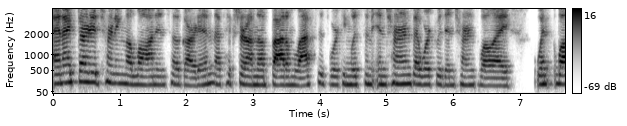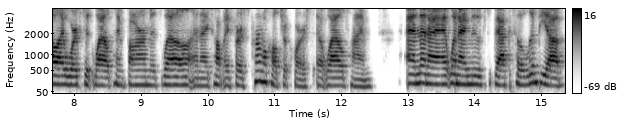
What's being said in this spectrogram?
and I started turning the lawn into a garden. That picture on the bottom left is working with some interns. I worked with interns while I went while I worked at Wildthyme Farm as well, and I taught my first permaculture course at Wildthyme. And then I, when I moved back to Olympia,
